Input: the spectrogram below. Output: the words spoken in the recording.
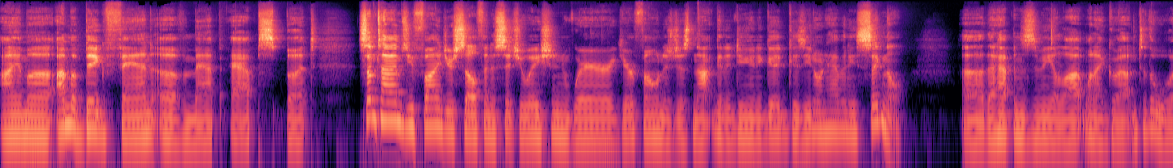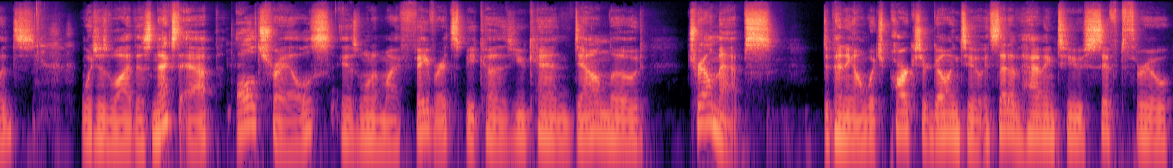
I'm a I'm a big fan of map apps, but Sometimes you find yourself in a situation where your phone is just not going to do you any good because you don't have any signal. Uh, that happens to me a lot when I go out into the woods, which is why this next app, All Trails, is one of my favorites because you can download trail maps depending on which parks you're going to instead of having to sift through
